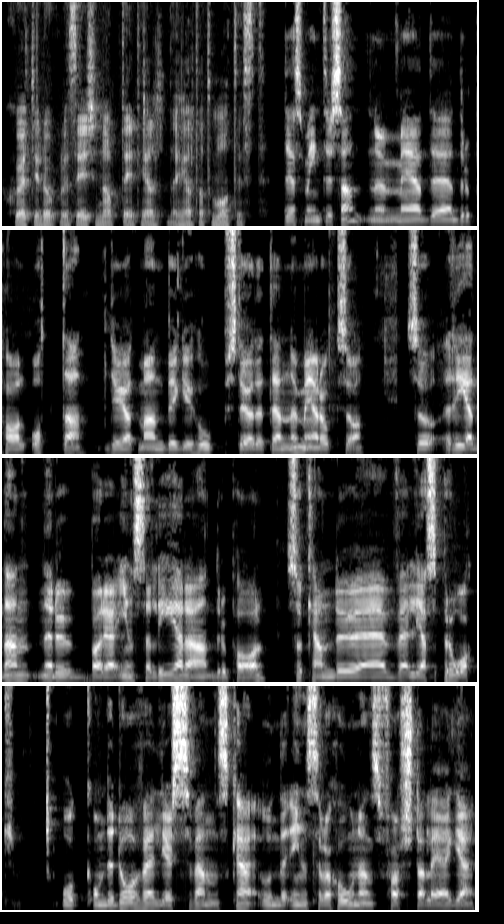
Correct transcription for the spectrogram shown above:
sköter Localization Update helt, det helt automatiskt. Det som är intressant nu med eh, Drupal 8, det är ju att man bygger ihop stödet ännu mer också. Så redan när du börjar installera Drupal så kan du välja språk och om du då väljer svenska under installationens första läge,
